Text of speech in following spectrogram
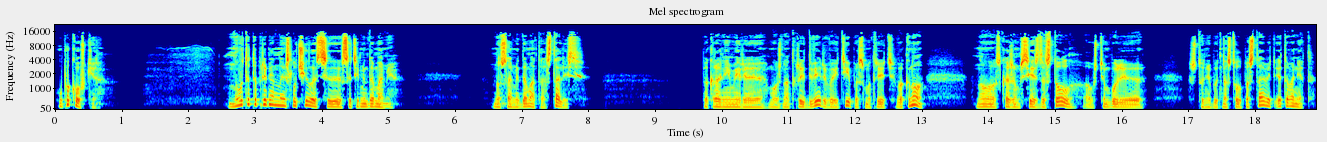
упаковке. Ну вот это примерно и случилось э, с этими домами. Но сами дома-то остались. По крайней мере, можно открыть дверь, войти, посмотреть в окно, но, скажем, сесть за стол, а уж тем более что-нибудь на стол поставить, этого нет.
